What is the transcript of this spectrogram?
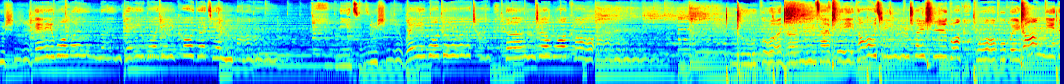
总是给我温暖，给我依靠的。肩膀，你总是为我歌唱，等着我靠岸。如果能再回到青春时光，我不会让你等，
